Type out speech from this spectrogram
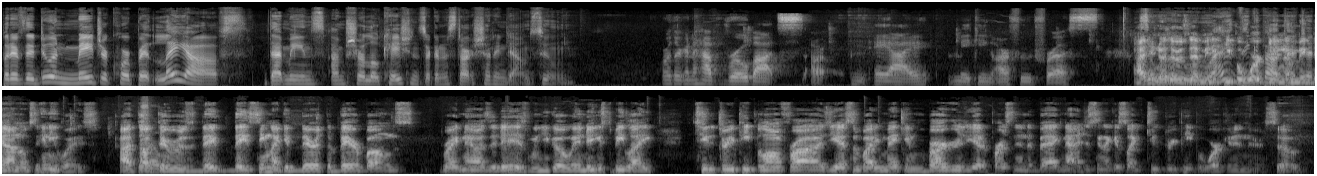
But if they're doing major corporate layoffs, that means I'm sure locations are going to start shutting down soon. or they're gonna have robots uh, or an AI making our food for us. I didn't know there was that many didn't people working about in a that, McDonald's, anyways. I thought So- there was they they seem like they're at the bare bones right now as it is. When you go in, there used to be like two, three people on fries. You had somebody making burgers. You had a person in the back. Now it just seems like it's like two, three people working in there. So I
